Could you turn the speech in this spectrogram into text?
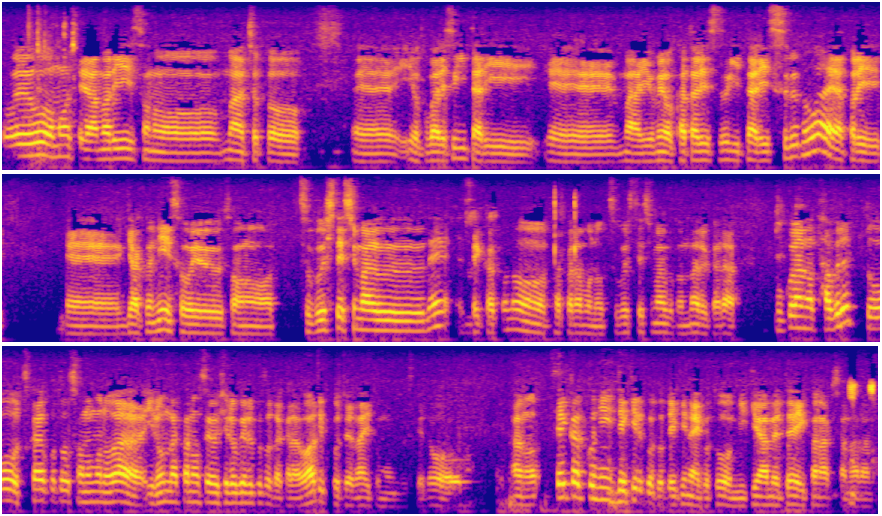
それをもしあまり、その、まあちょっと、えー欲張りすぎたり、えーまあ夢を語りすぎたりするのは、やっぱり、えー逆にそういう、その、潰してしまうね、せっかくの宝物を潰してしまうことになるから、僕はあのタブレットを使うことそのものはいろんな可能性を広げることだから悪いことじゃないと思うんですけど、あの、正確にできることできないことを見極めていかなくちゃならない。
